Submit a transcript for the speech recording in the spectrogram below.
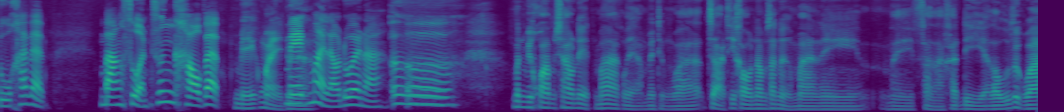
ดูแค่แบบบางส่วนซึ่งเขาแบบเมคใหม่ด้วยนะเมคใหม่แล้วด้วยนะเออ มันมีความชาวเน็ตมากเลยอะหมายถึงว่าจากที่เขานำเสนอมาในในสารคดีอะเรารู้สึกว่า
